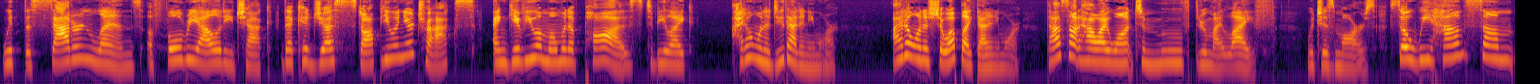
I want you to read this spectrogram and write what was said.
with the Saturn lens, a full reality check that could just stop you in your tracks and give you a moment of pause to be like, I don't want to do that anymore. I don't want to show up like that anymore. That's not how I want to move through my life which is Mars. So we have some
